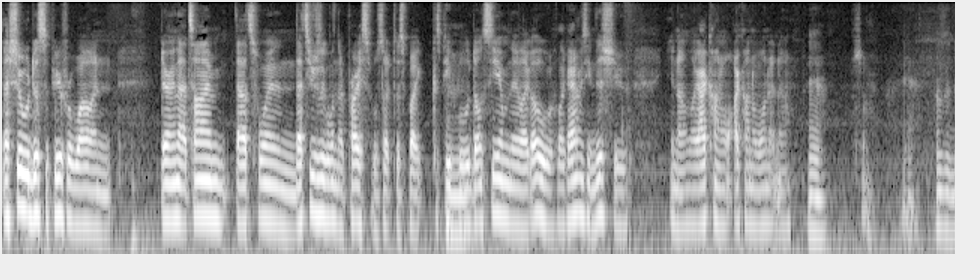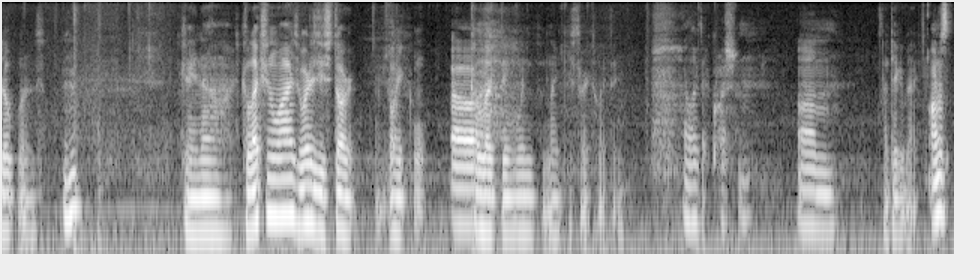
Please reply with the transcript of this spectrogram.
that shoe will disappear for a while, and during that time, that's when that's usually when their price will start to spike because people Mhm. don't see them and they're like, oh, like I haven't seen this shoe, you know, like I kind of I kind of want it now. Yeah. So Yeah, Those are dope ones. Mhm. Okay, now collection wise, where did you start? Like uh, collecting when like you start collecting? I like that question. Um, I take it back. honest,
